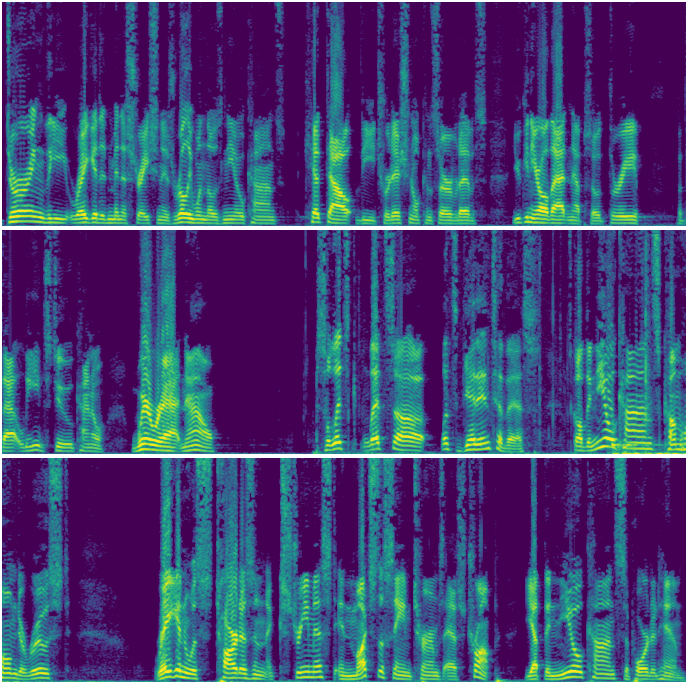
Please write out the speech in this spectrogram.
during the Reagan administration is really when those neocons kicked out the traditional conservatives. You can hear all that in episode three, but that leads to kind of where we're at now. So let's let's uh let's get into this. It's called the neocons come home to roost. Reagan was tarred as an extremist in much the same terms as Trump, yet the neocons supported him.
